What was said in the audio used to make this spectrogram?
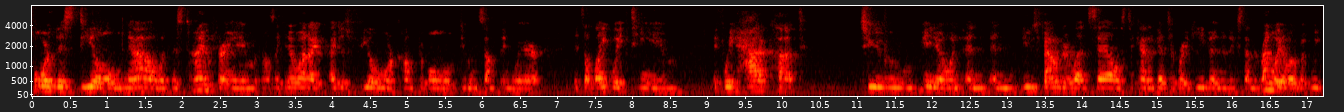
for this deal now with this time frame, I was like, you know what, I, I just feel more comfortable doing something where it's a lightweight team. If we had a cut to, you know, and, and, and use founder-led sales to kind of get to break even and extend the runway a little bit, we,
